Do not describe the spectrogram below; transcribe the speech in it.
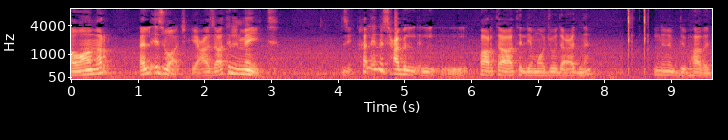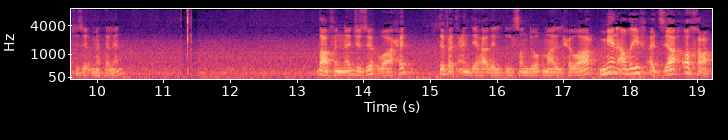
أوامر الإزواج إيعازات ال mate. زين خلينا نسحب ال part ات اللي موجودة عندنا. نبدي بهذا الجزء مثلا. ضاف لنا جزء واحد اختفت عندي هذا الصندوق مال الحوار. من أضيف أجزاء أخرى.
